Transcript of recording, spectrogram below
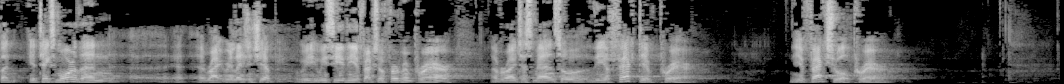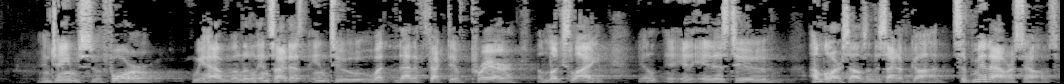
But it takes more than a right relationship. We, we see the effectual fervent prayer of a righteous man. So the effective prayer, the effectual prayer. In James 4, we have a little insight into what that effective prayer looks like. it is to humble ourselves in the sight of God, submit ourselves,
